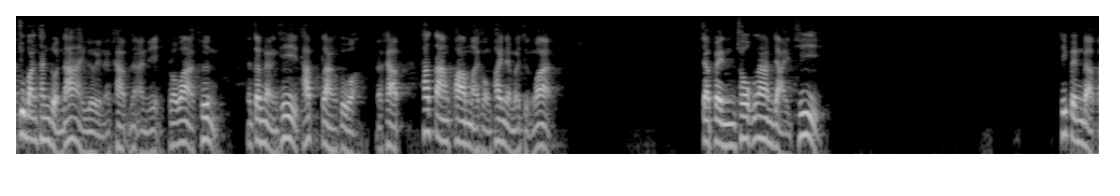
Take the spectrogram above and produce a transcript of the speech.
ัจจุบันทันด่วนได้เลยนะครับนะอันนี้เพราะว่าขึ้นในตำแหน่งที่ทับกลางตัวนะครับ ถ้าตามความหมายของไพ่เนี่ยหมายถึงว่า จะเป็นโชคลาภใหญ่ที่ ที่เป็นแบบ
